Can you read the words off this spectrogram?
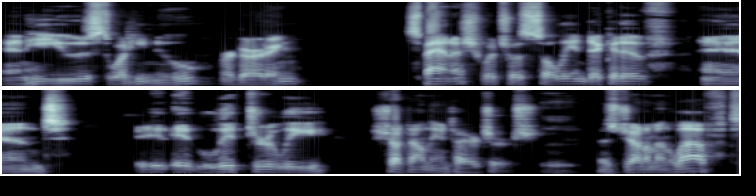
And he used what he knew regarding Spanish, which was solely indicative and it, it literally shut down the entire church. Mm. This gentleman left,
